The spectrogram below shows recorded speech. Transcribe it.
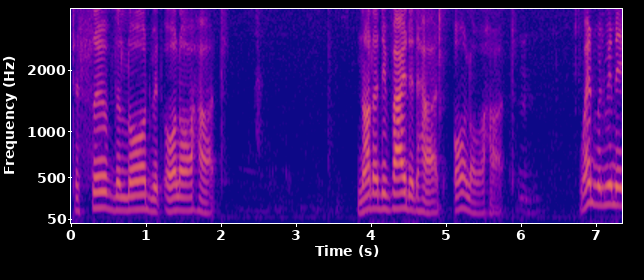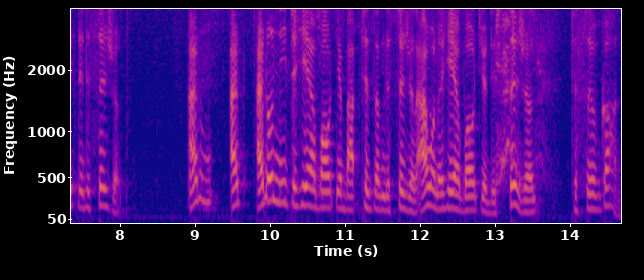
to serve the Lord with all our heart? Not a divided heart, all our heart. Mm-hmm. When will we make the decision? I don't, I, I don't need to hear about your baptism decision. I want to hear about your decision to serve God.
